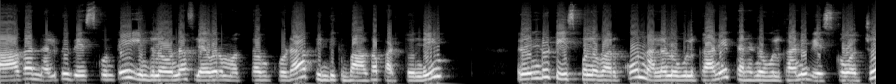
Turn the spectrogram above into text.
బాగా నలిపి వేసుకుంటే ఇందులో ఉన్న ఫ్లేవర్ మొత్తం కూడా పిండికి బాగా పడుతుంది. రెండు టీ స్పూన్ల వరకు నల్ల నువ్వులు కానీ తెల్ల నువ్వులు కానీ వేసుకోవచ్చు.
